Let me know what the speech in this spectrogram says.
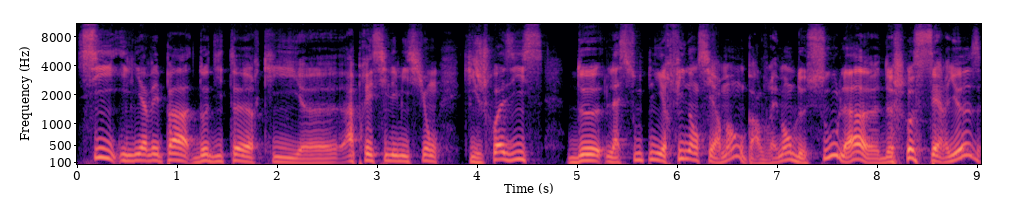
s'il n'y avait pas d'auditeurs qui apprécient l'émission, qui choisissent de la soutenir financièrement, on parle vraiment de sous là, euh, de choses sérieuses,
